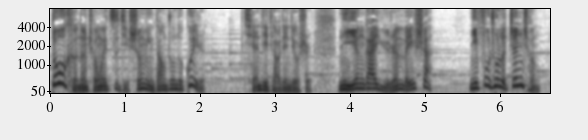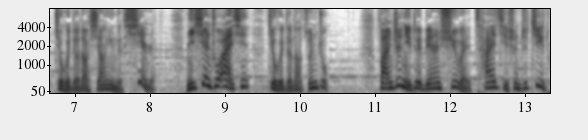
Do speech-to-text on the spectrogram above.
都可能成为自己生命当中的贵人，前提条件就是你应该与人为善，你付出了真诚，就会得到相应的信任；你献出爱心，就会得到尊重。反之，你对别人虚伪、猜忌，甚至嫉妒，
